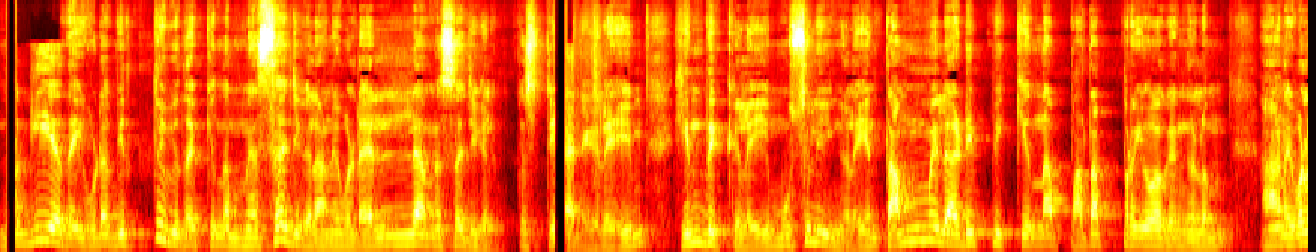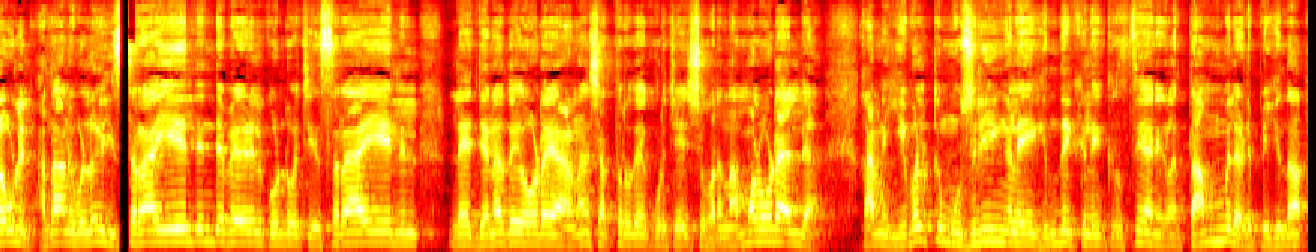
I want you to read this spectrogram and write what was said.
വർഗീയതയുടെ വിത്ത് വിതയ്ക്കുന്ന മെസ്സേജുകളാണ് ഇവളുടെ എല്ലാ മെസ്സേജുകളും. ക്രിസ്ത്യാനികളെയും ഹിന്ദുക്കളെയും മുസ്ലിങ്ങളെയും തമ്മിലടിപ്പിക്കുന്ന പദപ്രയോഗങ്ങളും ആണ് ഇവളെ ഉള്ളിൽ. അതാണ് ഇവൾ ഇസ്രായേലിന്റെ പേരിൽ കൊണ്ടുവച്ച് ഇസ്രായേലിലെ ജനതയോടെയാണ് ശത്രുതയെക്കുറിച്ച് യേശു പറയുന്നത്. നമ്മളോടെ അല്ല. കാരണം ഇവൾക്ക് മുസ്ലിങ്ങളെയും ഹിന്ദുക്കളെയും ക്രിസ്ത്യാനികളെയും തമ്മിലടിപ്പിക്കുന്ന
